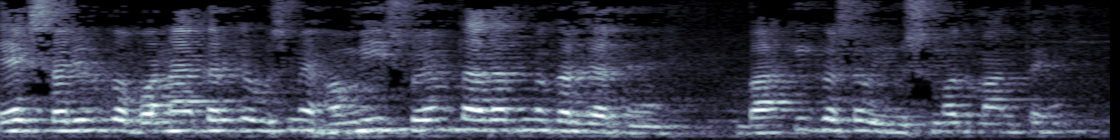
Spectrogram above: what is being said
एक शरीर को बना करके उसमें हम ही स्वयं तादात्म्य कर जाते हैं। बाकी को सब युष्मत मानते हैं।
